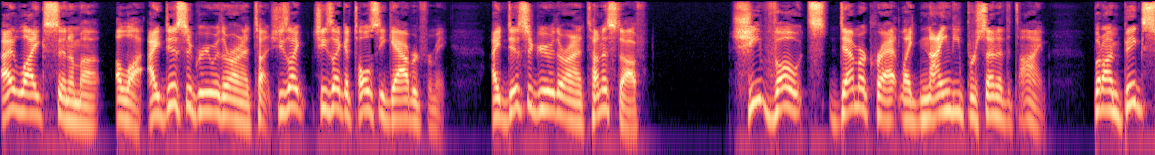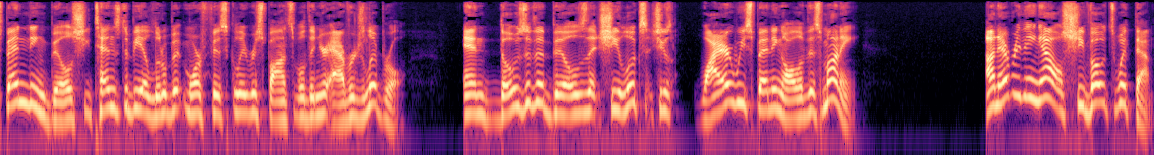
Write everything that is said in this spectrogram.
I like Sinema a lot. I disagree with her on a ton. She's like she's like a Tulsi Gabbard for me. I disagree with her on a ton of stuff. She votes Democrat like 90% of the time. But on big spending bills, she tends to be a little bit more fiscally responsible than your average liberal. And those are the bills that she looks at. She goes, Why are we spending all of this money? On everything else, she votes with them.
